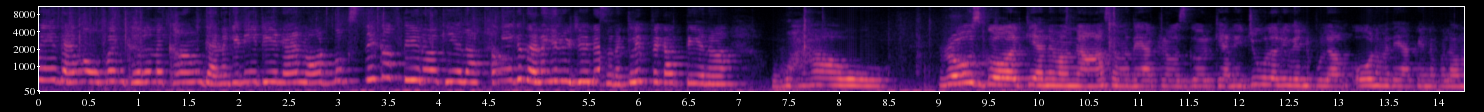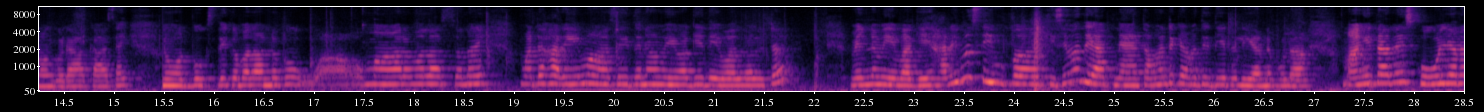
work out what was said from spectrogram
මේ දැන් ඕපන් කරනකම් දැනගෙන හිටියේ නෑ නෝට්බුක්ස් දෙකක් තියෙනවා කියලා. මම ඒක දැනගෙන හිටියේ නෑ. සන ක්ලිප් එකක් තියෙනවා. වව්. රෝස් ගෝල්ඩ් කියන්නේ මං ආසම දෙයක් රෝස් ගෝල්ඩ් කියන්නේ ජූලරි වෙන්න පුළුවන් ඕනම දෙයක් වෙන්න පුළුවන් මං ගොඩාක් ආසයි නෝට්බුක්ස් දෙක බලන්නකෝ වව් මාරම ලස්සනයි මට හරිම ආසයි දෙනවා මේ වගේ දේවල් වලට මෙන්න මේ වගේ හරිම සිම්පල් කිසිම දෙයක් නෑ. තමන්ට කැමති විදියට ලියන්න පුළුවන්. මං හිතන්නේ ස්කූල් යන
